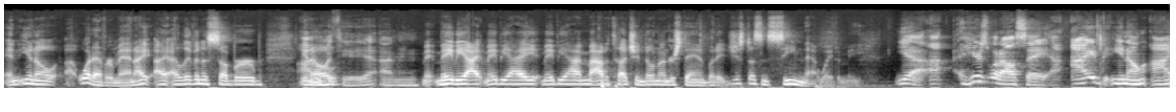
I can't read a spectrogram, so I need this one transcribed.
And you know, uh, whatever, man. I I, I live in a suburb. You I'm know, with you. Yeah, I mean, maybe I maybe I maybe I'm out of touch and don't understand, but it just doesn't seem that way to me. Yeah, uh, here's what I'll say. I, you know, I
